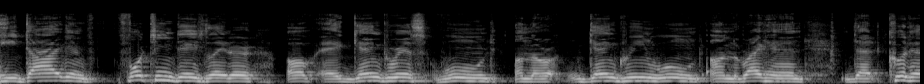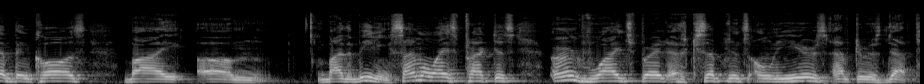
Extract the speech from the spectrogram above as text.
He died in 14 days later of a gangrenous wound on the gangrene wound on the right hand that could have been caused by um, by the beating. Semmelweis practice earned widespread acceptance only years after his death,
